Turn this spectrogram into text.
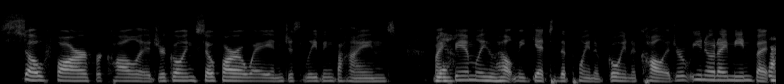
so far for college or going so far away and just leaving behind my yeah. family who helped me get to the point of going to college or you know what I mean? But yeah.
